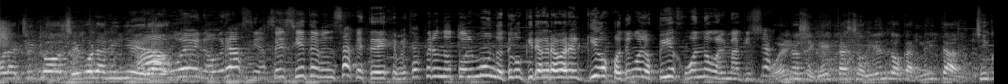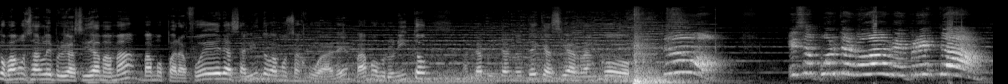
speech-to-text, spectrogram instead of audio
Hola chicos, llegó la niñera. Ah, bueno, gracias. ¿eh? Siete mensajes te dejé. Me está esperando todo el mundo. Tengo que ir a grabar el kiosco. Tengo a los pibes jugando con el maquillaje. Bueno, llegué, está lloviendo, Carlita. Chicos, vamos a darle privacidad a mamá. Vamos para afuera, saliendo, vamos a jugar, ¿eh? Vamos, Brunito, anda pintándote que así arrancó. ¡No! ¡Esa puerta no abre, presta!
